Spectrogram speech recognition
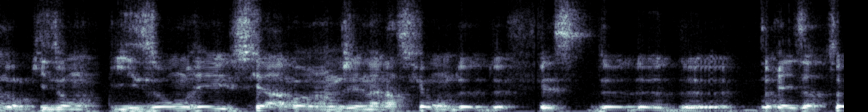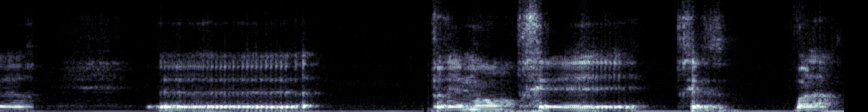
Donc ils ont, ils ont réussi à avoir une génération de, de, de, réalisateurs vraiment très, très voilà,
